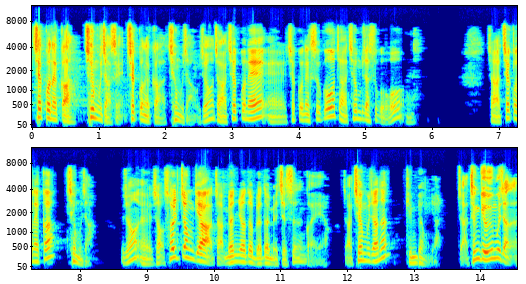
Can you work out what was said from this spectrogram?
채권의가, 채무자세. 채권의가, 채무자. 그죠? 자, 채권에, 예, 채권액 쓰고, 자, 채무자 쓰고. 예. 자, 채권의가, 채무자. 그죠? 예, 저 설정기하 자, 몇 여도 몇월 며칠 쓰는 거예요. 자, 채무자는 김병렬. 자, 등기 의무자는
